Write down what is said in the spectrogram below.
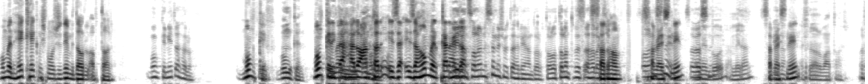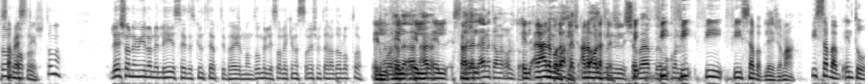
هم من هيك هيك مش موجودين بدوري الأبطال. ممكن يتأهلوا. ممكن. ممكن. ممكن يتأهلوا عن. طريق اذا إذا هم كان ميلان صار لنا سنة مش متأهلين عن دوري الأبطال. وطلنت بتتاهل صار لهم سبع سنين. سبع سنين. ميلان. سبع. سنين. 2014 سبع 2014 تمام. ليش أنا ميلان اللي هي السيدة تكون ثابتة بهاي المنظومة اللي صار لها كم سنه مش متاهل على دوري الأبطال. ال هذا- ال ال هذا- ال هذا اللي أنا كمان قلته. أنا بقول لك ليش أنا بقول لك ليش. الشباب في في في في سبب ليه يا جماعة؟ في سبب أنتوا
